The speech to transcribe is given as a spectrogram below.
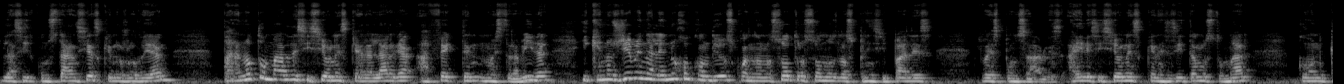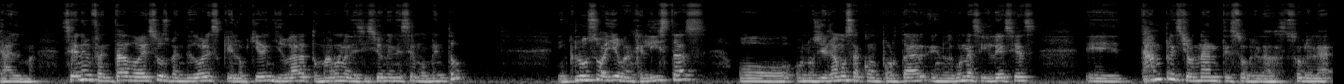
las circunstancias que nos rodean, para no tomar decisiones que a la larga afecten nuestra vida y que nos lleven al enojo con Dios cuando nosotros somos los principales responsables. Hay decisiones que necesitamos tomar con calma. ¿Se han enfrentado a esos vendedores que lo quieren llevar a tomar una decisión en ese momento? Incluso hay evangelistas o, nos llegamos a comportar en algunas iglesias eh, tan presionantes sobre, la, sobre la,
